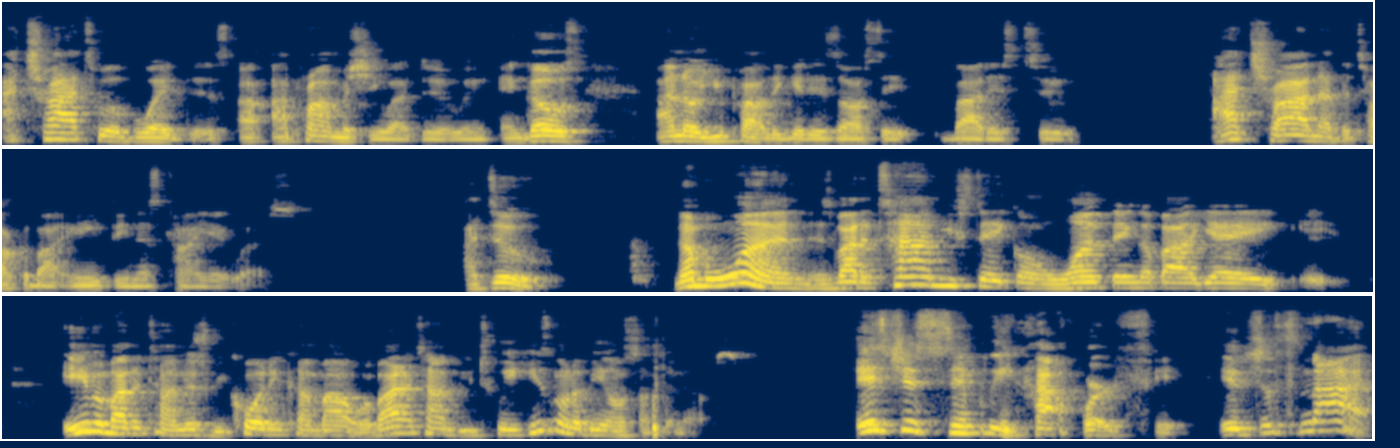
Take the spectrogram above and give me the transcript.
I try to avoid this. I, I promise you I do. And, and Ghost, I know you probably get exhausted by this too. I try not to talk about anything that's Kanye West. I do. Number one is by the time you stake on one thing about Ye, even by the time this recording come out, or by the time you tweet, he's going to be on something else. It's just simply not worth it. It's just not.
